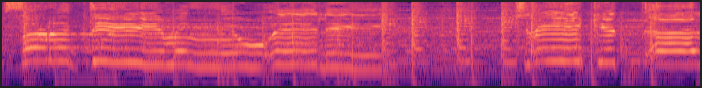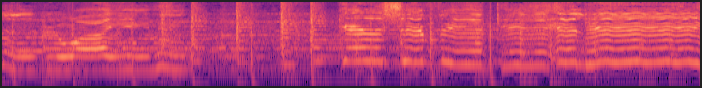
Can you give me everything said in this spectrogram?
صرتي مني وإلي. شريكة قلبي وعيني. كل شي فيكي إلي.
